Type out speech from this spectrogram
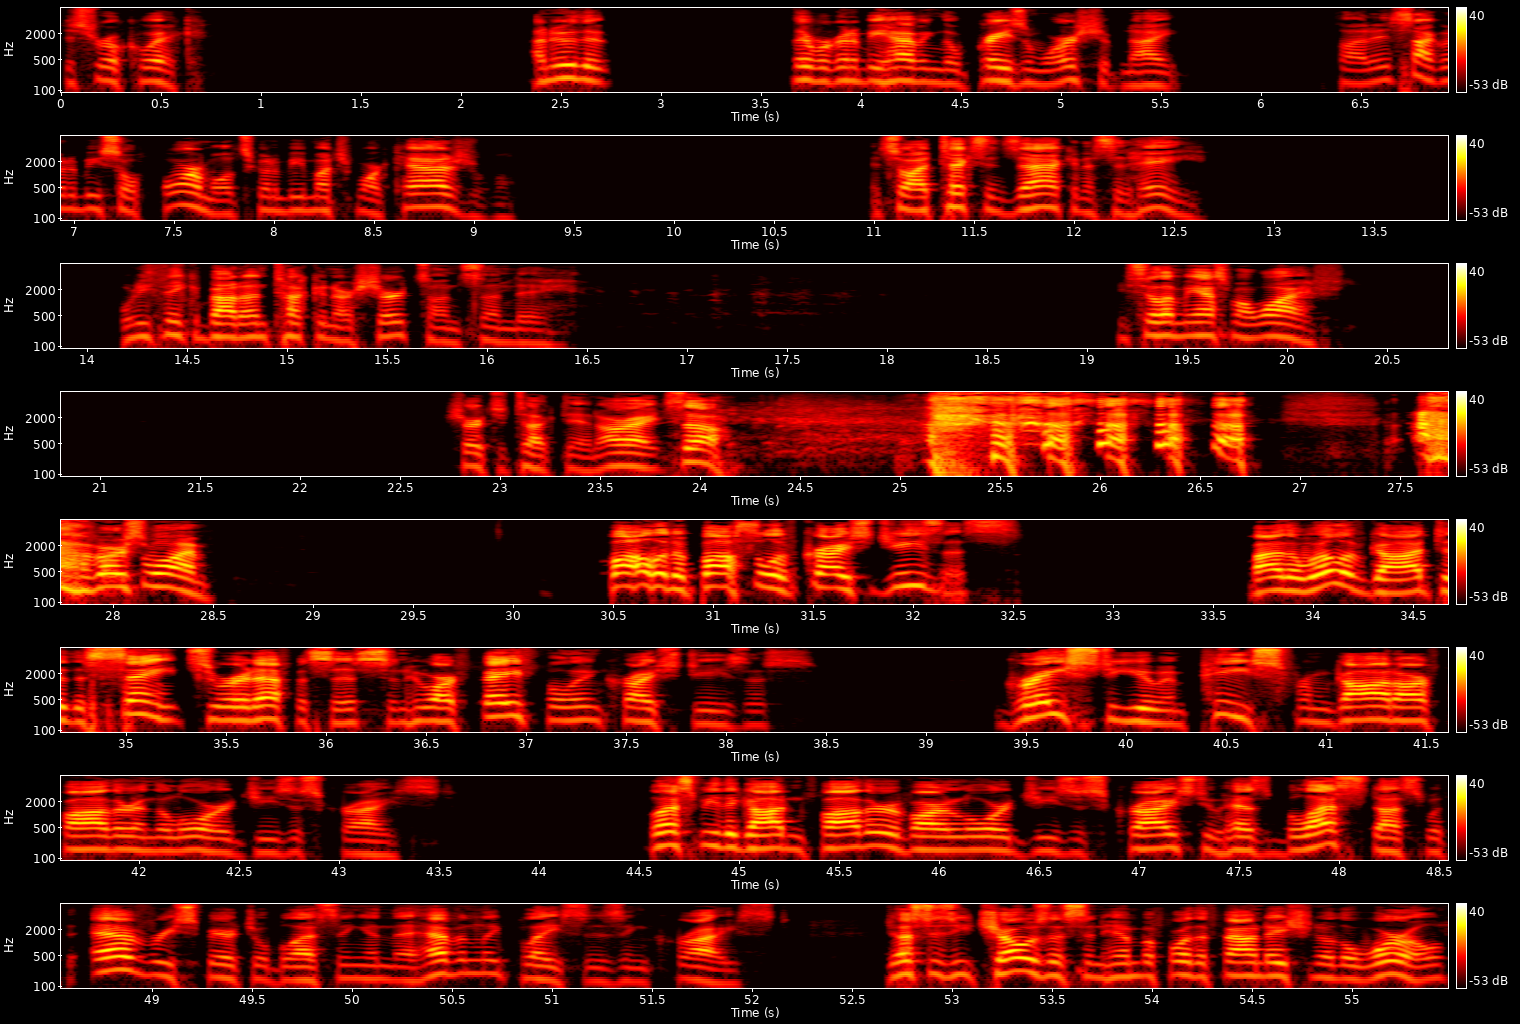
just real quick. I knew that they were going to be having the praise and worship night. I thought it's not going to be so formal, it's going to be much more casual. And so I texted Zach and I said, Hey, what do you think about untucking our shirts on Sunday? He said, Let me ask my wife. Shirts are tucked in. All right, so. Verse 1 Paul, an apostle of Christ Jesus, by the will of God, to the saints who are at Ephesus and who are faithful in Christ Jesus. Grace to you and peace from God our Father and the Lord Jesus Christ. Blessed be the God and Father of our Lord Jesus Christ, who has blessed us with every spiritual blessing in the heavenly places in Christ, just as he chose us in him before the foundation of the world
